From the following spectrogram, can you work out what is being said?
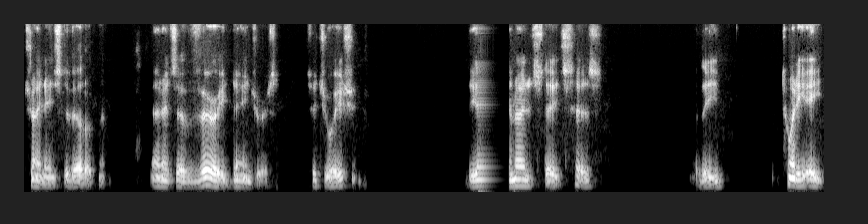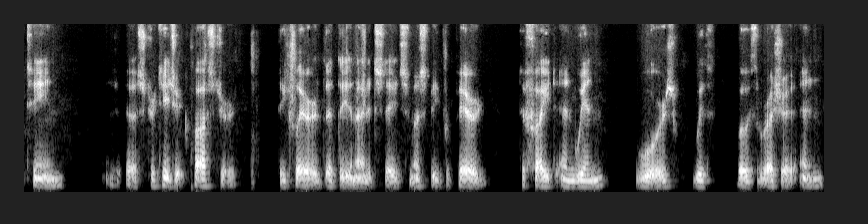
Chinese development. And it's a very dangerous situation. The United States has the 2018 uh, strategic posture declared that the United States must be prepared to fight and win wars with both Russia and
